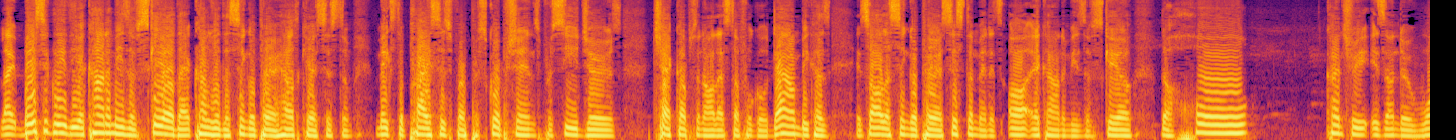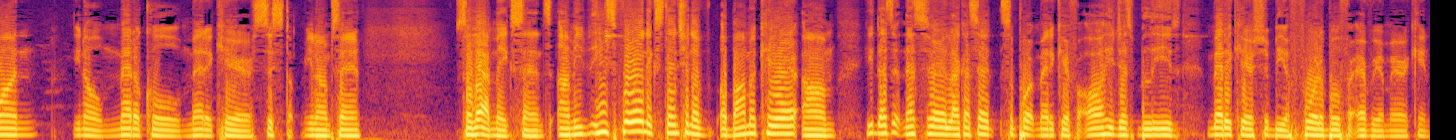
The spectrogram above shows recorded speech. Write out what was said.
like basically the economies of scale that comes with a single payer healthcare system makes the prices for prescriptions, procedures, checkups, and all that stuff will go down because it's all a single payer system and it's all economies of scale. The whole country is under one, you know, medical Medicare system. You know what I'm saying? So that makes sense. Um, he, he's for an extension of Obamacare. Um, he doesn't necessarily, like I said, support Medicare for all. He just believes Medicare should be affordable for every American.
